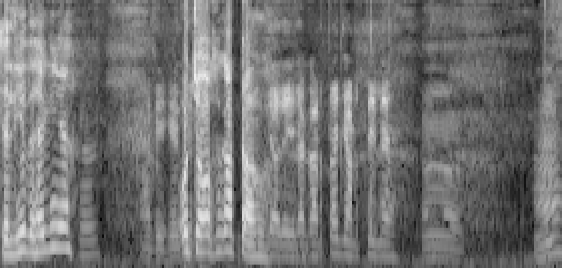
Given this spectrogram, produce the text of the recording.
ਚੱਲੀਆਂ ਤਾਂ ਹੈਗੀਆਂ। ਆ ਦੇਖ ਉਹ ਚੌਸ ਘੱਟ ਆ ਉਹ। ਜਾ ਦੇਖ ਲੈ ਕੱਢਤਾ ਜੜ ਤੇ ਲੈ। ਹਾਂ। ਹਾਂ?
